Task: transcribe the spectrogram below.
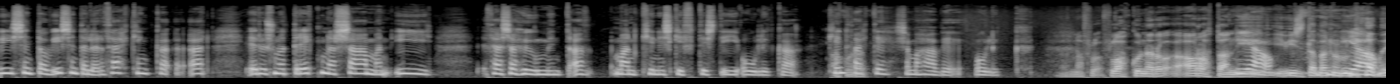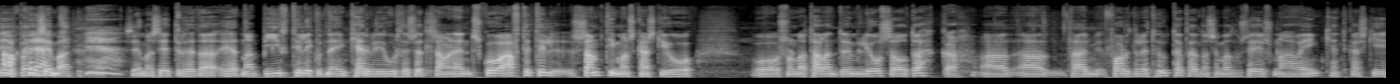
vísinda og vísindalega þekkingar eru svona dregnar saman í þessa hugmynd að mannkynni skiptist í ólíka kynfætti sem að hafi ólík flokkunar áráttan í, í vísindamennum sem, sem að setur þetta hérna, býr til einhvern veginn kerfið úr þessu öll saman. En sko aftur til samtímans kannski og, og svona talandi um ljósa og dökka að, að það er forðunlegt hugtak þarna sem að þú segir svona hafa einkent kannski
